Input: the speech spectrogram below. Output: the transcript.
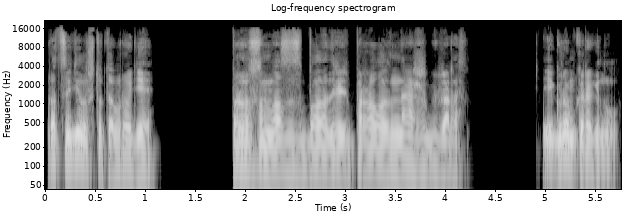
процедил что-то вроде «Просим вас сблагодарить провод наш город» и громко рыгнул.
